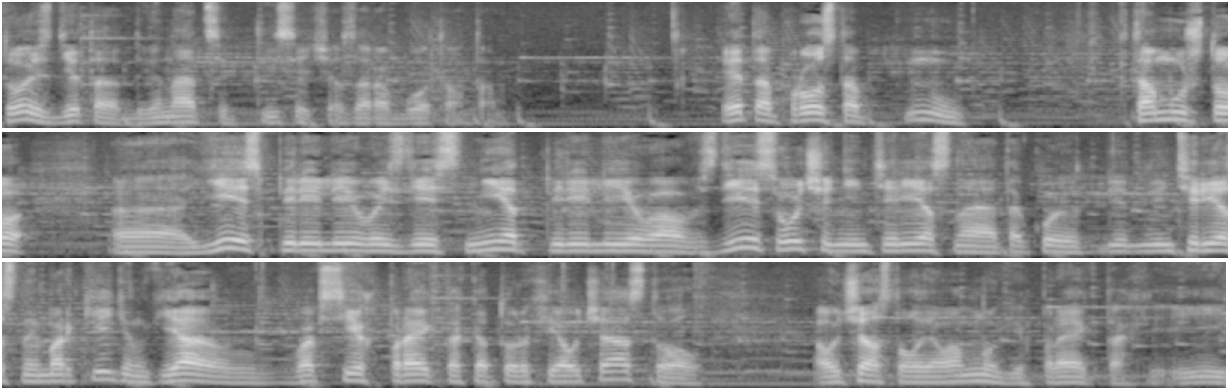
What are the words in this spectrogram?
То есть где-то 12 тысяч я заработал там. Это просто, ну, к тому, что Э, есть переливы здесь, нет переливов. Здесь очень интересная такой, интересный маркетинг. Я во всех проектах, в которых я участвовал, а участвовал я во многих проектах, и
